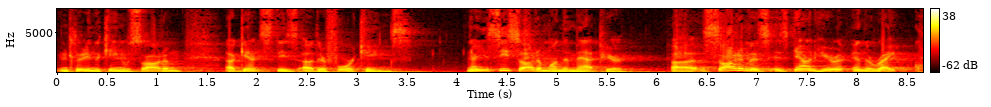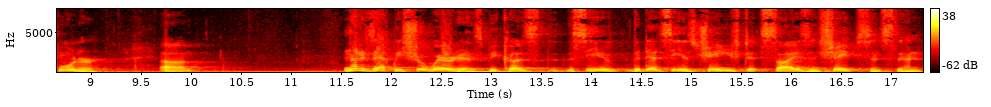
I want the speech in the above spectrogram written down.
including the king of Sodom, against these other four kings. Now you see Sodom on the map here. Uh, Sodom is, is down here in the right corner. Uh, not exactly sure where it is because the sea, the Dead Sea has changed its size and shape since then.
